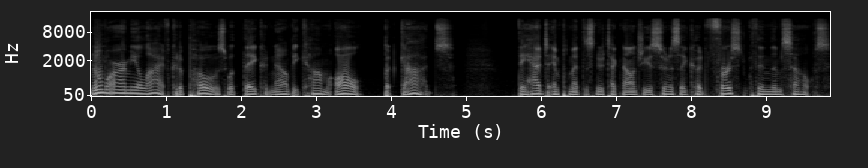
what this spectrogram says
No more army alive could oppose what they could now become, all but gods. They had to implement this new technology as soon as they could, first within themselves.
